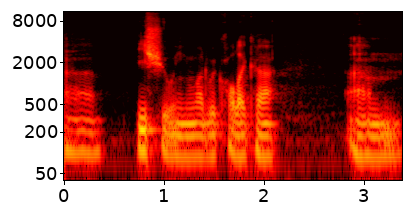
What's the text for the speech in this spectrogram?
uh, issuing what we call like a um,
